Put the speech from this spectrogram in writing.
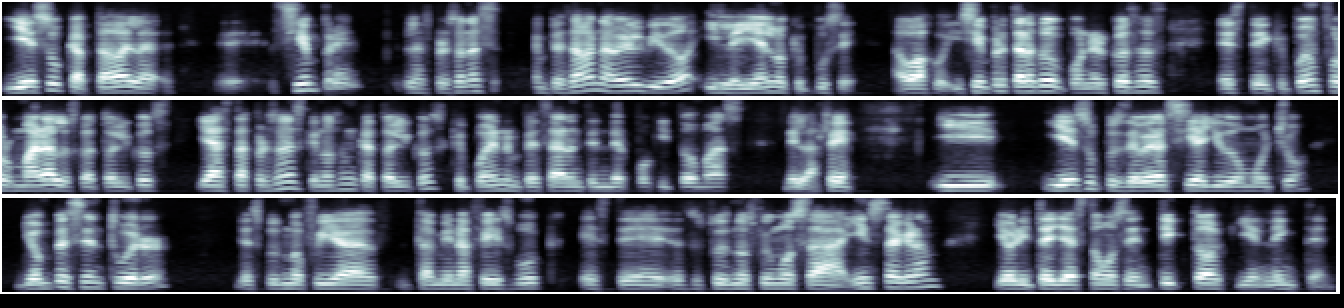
y eso captaba. Eh, siempre las personas empezaban a ver el video y leían lo que puse abajo. Y siempre trato de poner cosas este, que pueden formar a los católicos y hasta personas que no son católicos que pueden empezar a entender poquito más de la fe. Y, y eso pues de veras sí ayudó mucho. Yo empecé en Twitter, después me fui a, también a Facebook, este, después nos fuimos a Instagram y ahorita ya estamos en TikTok y en LinkedIn.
